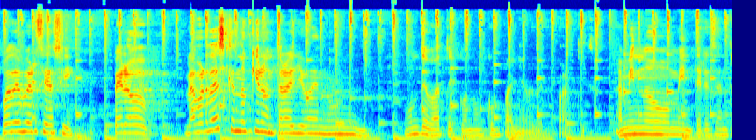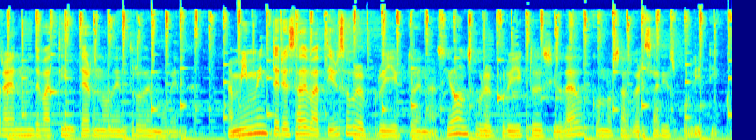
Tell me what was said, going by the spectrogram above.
puede verse así. Pero la verdad es que no quiero entrar yo en un, un debate con un compañero del partido. A mí no me interesa entrar en un debate interno dentro de Morena. A mí me interesa debatir sobre el proyecto de nación, sobre el proyecto de ciudad con los adversarios políticos.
